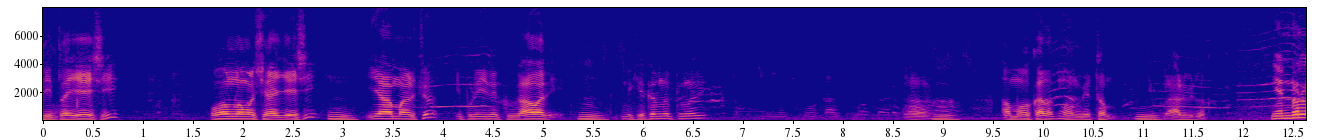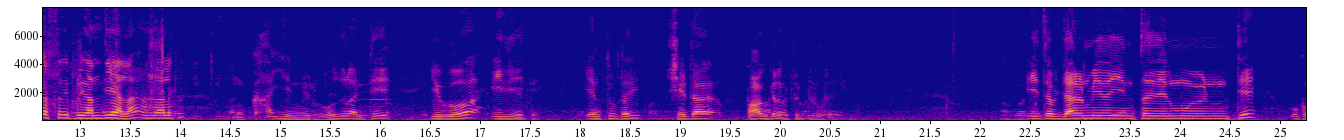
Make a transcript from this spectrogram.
దీంట్లో వేసి ఓం నమ శివాయ చేసి ఈ మనిషి ఇప్పుడు ఈయనకు కావాలి. నీకు ఎక్కడ నొప్పి ఉన్నది ఆ, మోకాలకు మనం పెట్టాం. ఇప్పుడు ఆడవిళ్ళకు ఎన్ని రోజులు వస్తుంది ఇప్పుడు ఇవ్వాలా అందువల్లకి? ఇంకా ఎన్ని రోజులు అంటే ఇగో ఇది ఎంత ఉంటుంది చీట పావు కిలో చుట్టూ ఉంటుంది. ఇంత జాల మీద ఇంత ఎలుము ఉంటే ఒక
